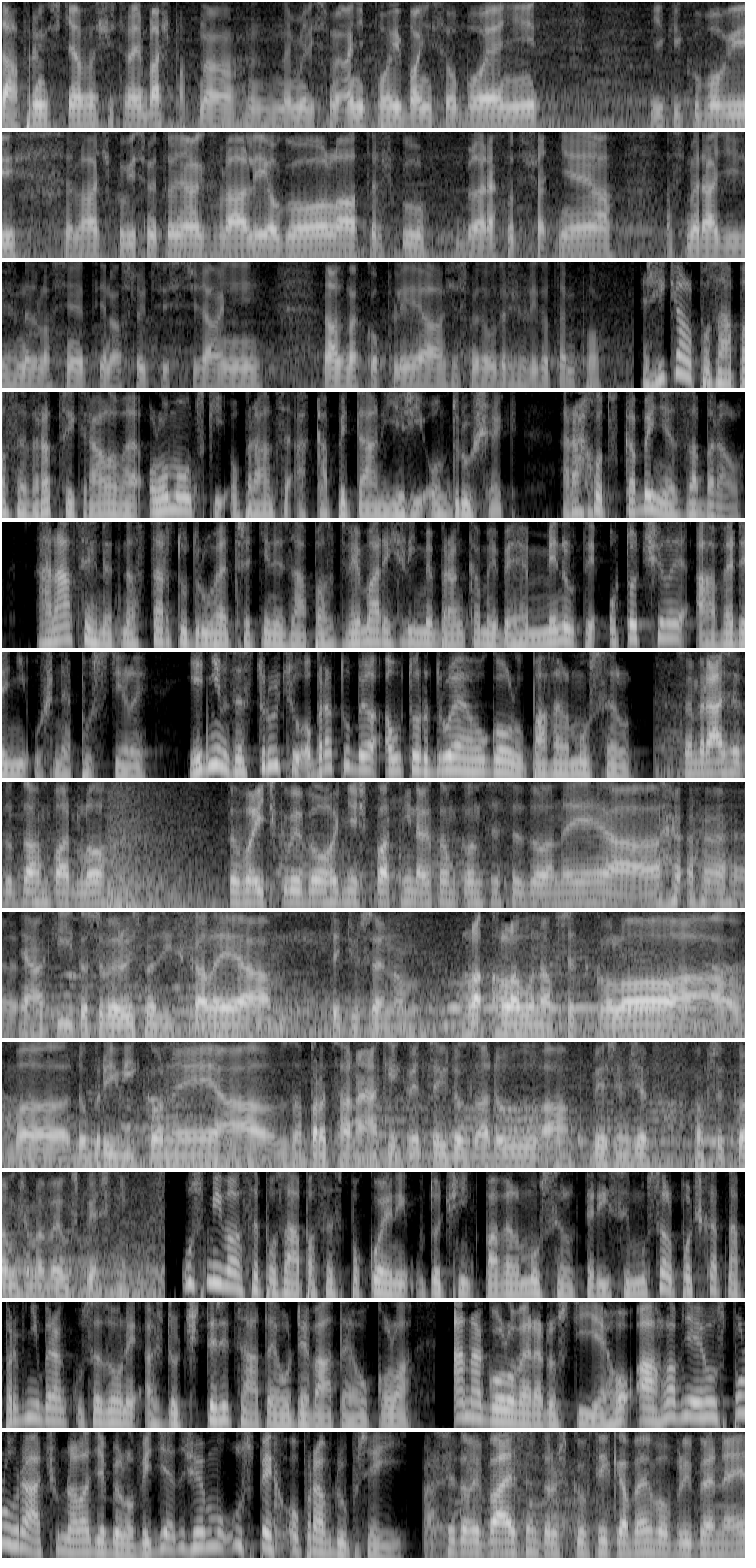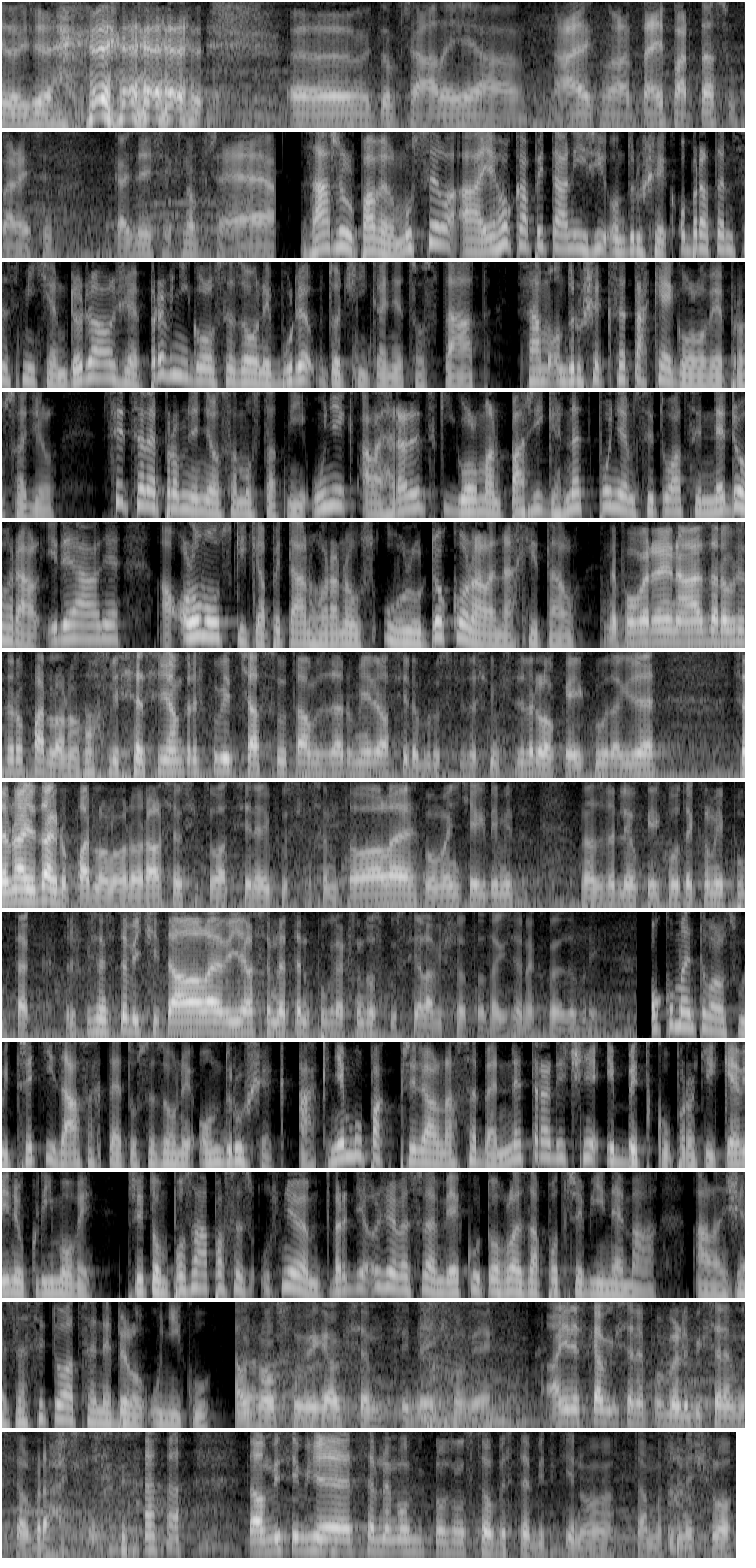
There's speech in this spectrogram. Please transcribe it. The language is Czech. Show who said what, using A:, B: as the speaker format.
A: Ta první třetina z naší strany byla špatná. Neměli jsme ani pohyb, ani souboje, nic. Díky Kubovi Sedláčkovi jsme to nějak zvládli o gól a trošku byl rachot v šatně a, a jsme rádi, že hned vlastně ty následující střídání nás nakopli a že jsme to udrželi, to tempo.
B: Říkal po zápase v Hradci Králové olomoucký obránce a kapitán Jiří Ondrušek. Rachot v kabině zabral. Hanáci hned na startu druhé třetiny zápas dvěma rychlými brankami během minuty otočili a vedení už nepustili. Jedním ze strůjců obratu byl autor druhého gólu Pavel Musil.
C: Jsem rád, že to tam padlo to vajíčko by bylo hodně špatný na tom konci sezóny a nějaký to sebevědomí jsme získali a teď už se jenom hlavu na předkolo a dobrý výkony a zapracovat na nějakých věcech dozadu a věřím, že v tom předkole můžeme být úspěšní.
B: Usmíval se po zápase spokojený útočník Pavel Musil, který si musel počkat na první branku sezóny až do 49. kola. A na gólové radosti jeho a hlavně jeho spoluhráčů na ledě bylo vidět, že mu úspěch opravdu přejí.
C: Asi to vypadá, že jsem trošku v té kabině oblíbený, takže mi to přáli a, a jako, ta je parta super, jestli každý všechno přeje.
B: Zářil Pavel Musil a jeho kapitán Jiří Ondrušek obratem se smíchem dodal, že první gol sezóny bude útočníka něco stát. Sám Ondrušek se také golově prosadil. Sice neproměnil samostatný únik, ale hradecký golman Pařík hned po něm situaci nedohrál ideálně a olomoucký kapitán Horanou z úhlu dokonale nachytal.
A: Nepovedený nájezd a dobře to dopadlo. No. Myslím si, že mám trošku víc času, tam zadu mě asi do Brusly, trošku přizvedl lokejku, takže jsem rád, že to tak dopadlo. No. Dohrál jsem situaci, nevypustil jsem to, ale v momentě, kdy mi nazvedli okejkou, tekl mi puk, tak trošku jsem si to vyčítal, ale viděl jsem ne ten puk, tak jsem to zkusil a vyšlo to, takže nakonec dobrý.
B: Okomentoval svůj třetí zásah této sezóny Ondrušek a k němu pak přidal na sebe netradičně i bitku proti Kevinu Klímovi. Přitom po zápase s úsměvem tvrdil, že ve svém věku tohle zapotřebí nemá, ale že ze situace nebylo uniku.
A: Já už mám svůj věk a už jsem klidný člověk. Ani dneska bych se nepobil, kdybych se nemusel bránit. tam myslím, že jsem nemohl vyklouznout z toho bez té bitky, no. Tam asi nešlo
